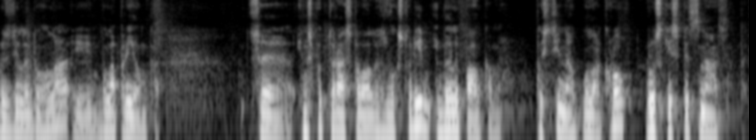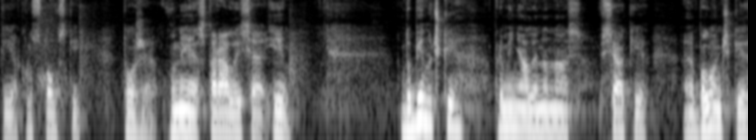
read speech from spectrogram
розділи до гола і була прийомка. Це інспектора ставали з двох сторін і били палками. По стінах була кров. Руський спецназ, такий як Ростовський, теж. Вони старалися і дубіночки приміняли на нас, всякі е, балончики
